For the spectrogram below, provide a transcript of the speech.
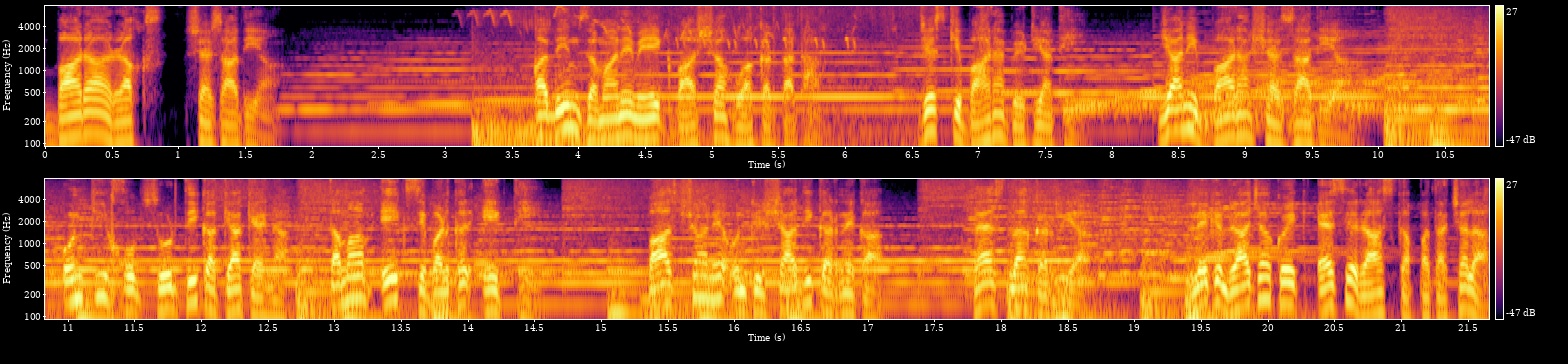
बारह रक्स शहजादियाँ। कदीम जमाने में एक बादशाह हुआ करता था, जिसकी बारह बेटियाँ थी, यानी बारह शहजादियाँ। उनकी खूबसूरती का क्या कहना, तमाम एक से बढ़कर एक थी। बादशाह ने उनकी शादी करने का फैसला कर लिया। लेकिन राजा को एक ऐसे राज का पता चला,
